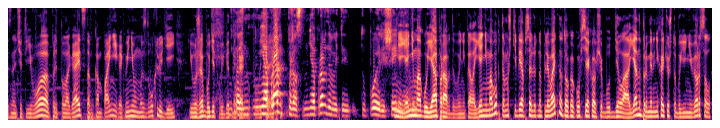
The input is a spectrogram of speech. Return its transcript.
значит, его предполагается там компании как минимум из двух людей, и уже будет выгодно. Николай, ну, не оправдывай, пожалуйста, ну не оправдывай ты тупое решение. Не, я не могу, я оправдываю, Николай. Я не могу, потому что тебе абсолютно плевать на то, как у всех вообще будут дела. Я, например, не хочу, чтобы Universal э,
